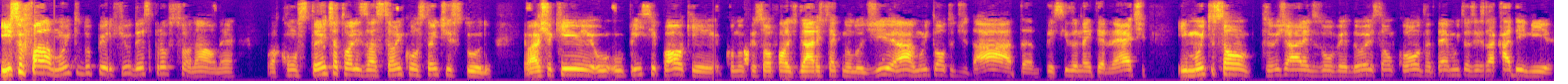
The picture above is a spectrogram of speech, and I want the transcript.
Isso fala muito do perfil desse profissional, né? A constante atualização e constante estudo. Eu acho que o, o principal, que quando o pessoal fala de área de tecnologia, ah, muito autodidata, pesquisa na internet, e muitos são, principalmente a área de desenvolvedores, são contra, até muitas vezes a academia.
